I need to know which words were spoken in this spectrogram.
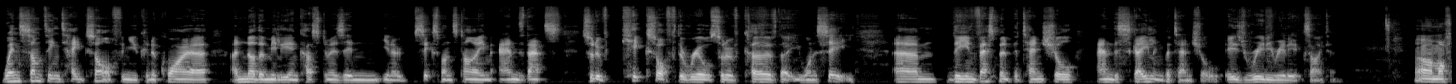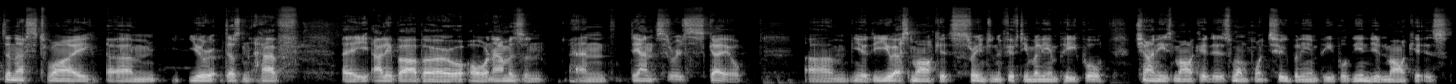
when something takes off and you can acquire another million customers in you know six months' time, and that's sort of kicks off the real sort of curve that you want to see. Um, the investment potential and the scaling potential is really really exciting. I'm often asked why um, Europe doesn't have a Alibaba or, or an Amazon, and the answer is scale. Um, you know, the US market is 350 million people. Chinese market is 1.2 billion people. The Indian market is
